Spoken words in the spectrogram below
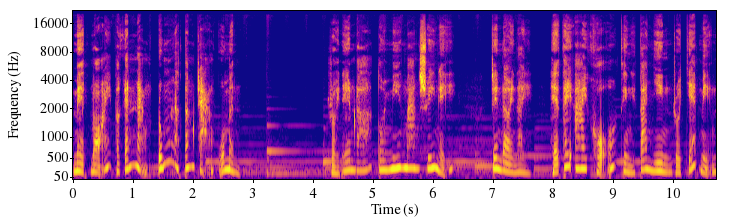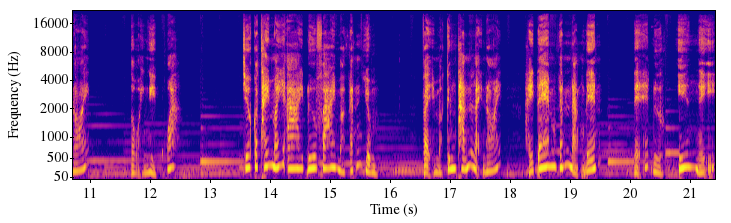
Mệt mỏi và gánh nặng đúng là tâm trạng của mình. Rồi đêm đó tôi miên man suy nghĩ. Trên đời này, hễ thấy ai khổ thì người ta nhìn rồi chép miệng nói, tội nghiệp quá. Chưa có thấy mấy ai đưa vai mà gánh giùm. Vậy mà kinh thánh lại nói, hãy đem gánh nặng đến để được yên nghỉ.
